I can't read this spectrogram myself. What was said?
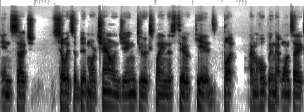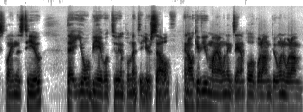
and such. So it's a bit more challenging to explain this to kids. But I'm hoping that once I explain this to you, that you'll be able to implement it yourself. And I'll give you my own example of what I'm doing, what I'm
